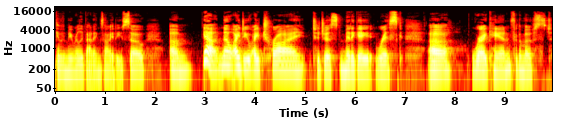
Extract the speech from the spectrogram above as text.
given me really bad anxiety. So, um, yeah, no, I do. I try to just mitigate risk uh, where I can for the most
